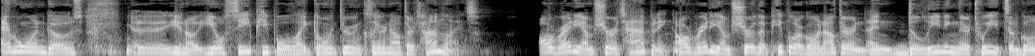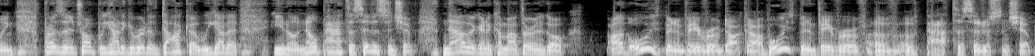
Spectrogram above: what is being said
Everyone goes, uh, you know, you'll see people like going through and clearing out their timelines already I'm sure it's happening. Already I'm sure that people are going out there and, and deleting their tweets of going, President Trump, we got to get rid of DACA. We got to, you know, no path to citizenship. Now they're going to come out there and go, I've always been in favor of DACA. I've always been in favor of, of, of path to citizenship.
